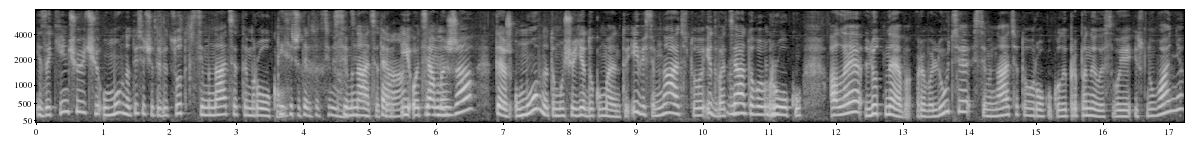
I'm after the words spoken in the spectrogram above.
і закінчуючи умовно 1917 роком. 1917. 17 Так. І оця Мгм. межа теж умовно, тому що є документи і 18-го, і 20-го року. Але лютнева революція 17-го року, коли припинили своє існування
